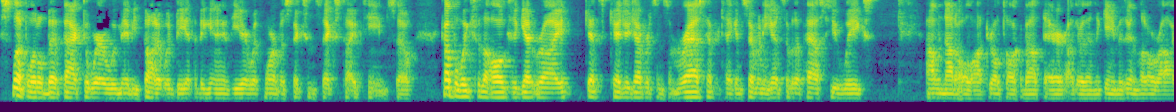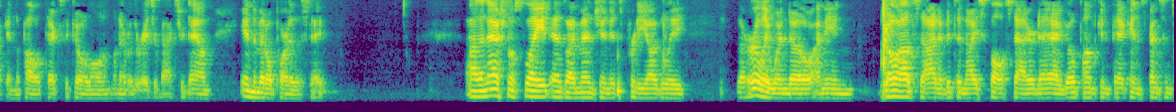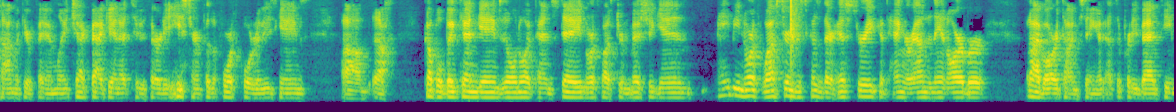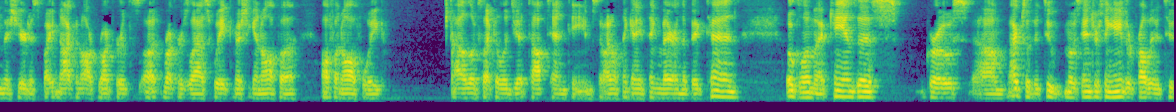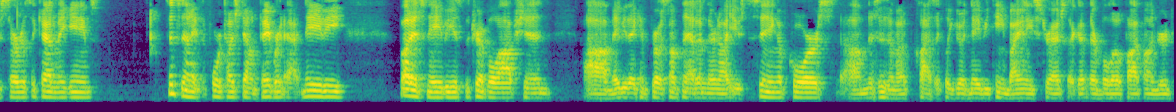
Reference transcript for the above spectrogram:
slip a little bit back to where we maybe thought it would be at the beginning of the year with more of a six and six type team. So couple weeks for the Hogs to get right, gets KJ Jefferson some rest after taking so many hits over the past few weeks. Um, not a whole lot to talk about there, other than the game is in Little Rock and the politics that go along whenever the Razorbacks are down in the middle part of the state. Uh, the national slate, as I mentioned, it's pretty ugly. The early window, I mean, go outside if it's a nice fall Saturday. Go pumpkin picking, spend some time with your family. Check back in at 2:30 Eastern for the fourth quarter of these games. Um, a couple Big Ten games: Illinois, Penn State, Northwestern, Michigan. Maybe Northwestern, just because of their history, could hang around in Ann Arbor. But I have a hard time seeing it. That's a pretty bad team this year, despite knocking off Rutgers, uh, Rutgers last week. Michigan off a off an off week. Uh, looks like a legit top 10 team. So I don't think anything there in the Big Ten. Oklahoma Kansas, gross. Um, actually, the two most interesting games are probably the two Service Academy games. Cincinnati's a four touchdown favorite at Navy, but it's Navy. It's the triple option. Uh, maybe they can throw something at them they're not used to seeing, of course. Um, this isn't a classically good Navy team by any stretch. They're, they're below 500.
